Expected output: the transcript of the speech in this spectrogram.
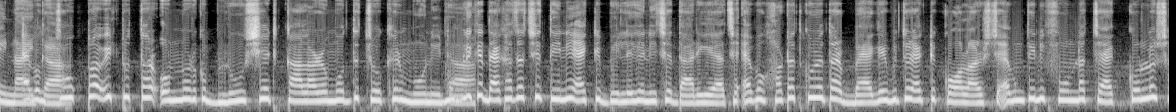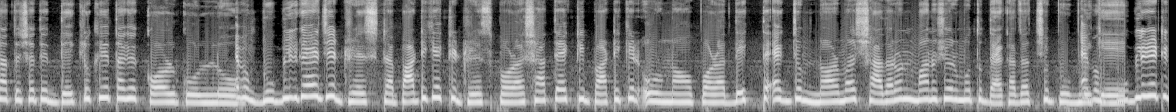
এই নায়িকা। চোখটাও একটু তার অন্যরকম ব্লু শেড কালারের মধ্যে চোখের মনিটা বুবলিকে দেখা যাচ্ছে তিনি একটি বিল্ডিং এর নিচে দাঁড়িয়ে আছে এবং হঠাৎ করে তার ব্যাগের ভিতরে একটি কল আসছে এবং তিনি ফোনটা চেক করল সাথে সাথে দেখল কে তাকে কল করল। এবং বুবলির গায়ে যে ড্রেসটা বাটিকে একটি ড্রেস পরা সাথে একটি বাটিকের ওড়নাও পরা দেখতে একদম নর্মাল সাধারণ মানুষের মতো দেখা যাচ্ছে বুবলিকে। বুবলির একটি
